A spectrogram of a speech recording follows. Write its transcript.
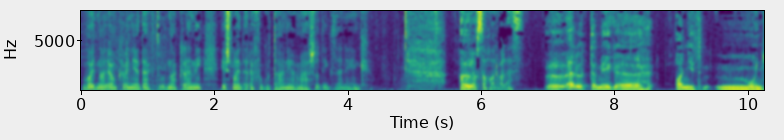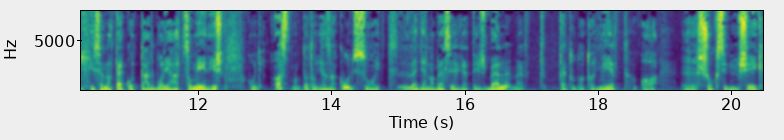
vagy nagyon könnyedek tudnak lenni, és majd erre fog utalni a második zenénk, ami a Szahara lesz. Előtte még annyit mondj, hiszen a te kottádból játszom én is, hogy azt mondtad, hogy ez a kulcs szó itt legyen a beszélgetésben, mert te tudod, hogy miért a sokszínűség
